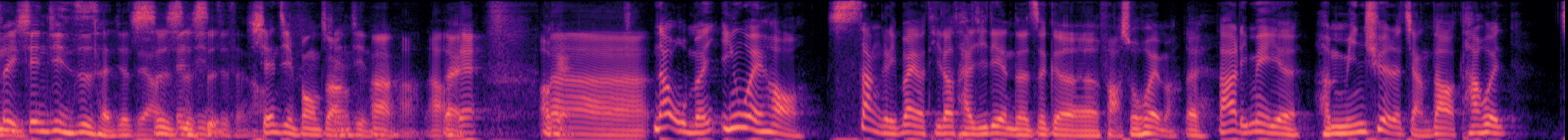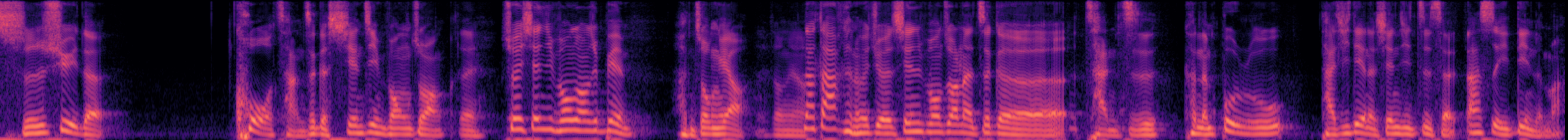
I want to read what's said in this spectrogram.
所以先进制成就这样，是是是，先进封装，先进啊，好，OK OK，那我们因为哈。上个礼拜有提到台积电的这个法说会嘛？对，它里面也很明确的讲到，它会持续的扩产这个先进封装。对，所以先进封装就变很重要，很重要。那大家可能会觉得先进封装的这个产值可能不如台积电的先进制程，那是一定的嘛？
